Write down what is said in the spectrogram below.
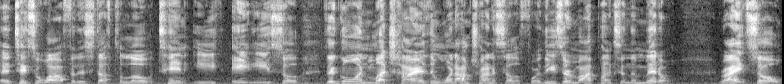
It takes a while for this stuff to load. 10 ETH, 8 ETH. So they're going much higher than what I'm trying to sell it for. These are my punks in the middle, right? So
